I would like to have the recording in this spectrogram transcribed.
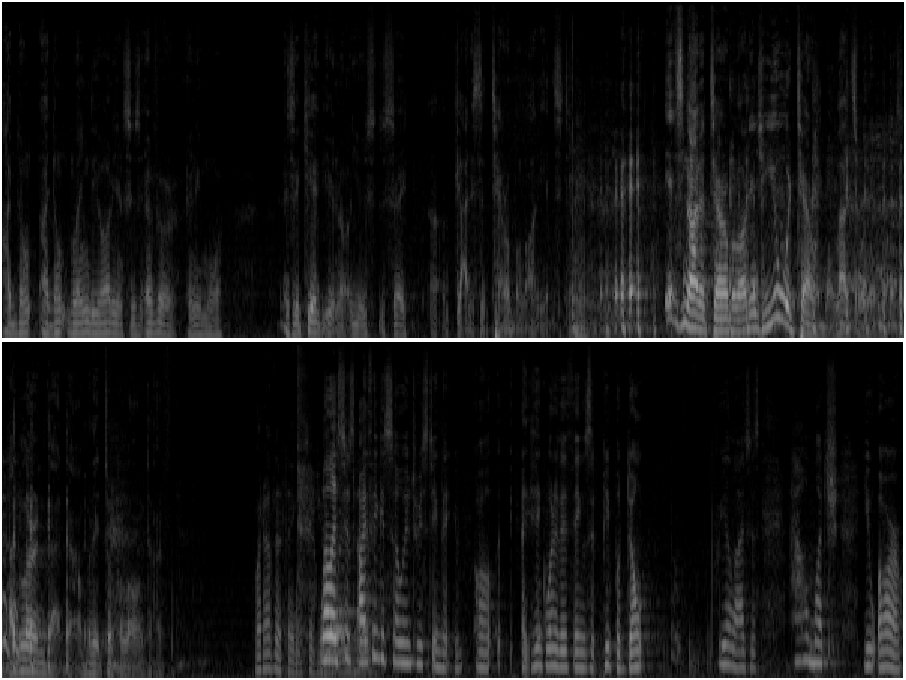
I don't, I don't blame the audiences ever anymore. As a kid, you know, I used to say, oh, God, it's a terrible audience. it's not a terrible audience. You were terrible. That's what it was. I've learned that now, but it took a long time. What other things did you Well, it's learn just, I think it's so interesting that you all, I think one of the things that people don't realize is how much you are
